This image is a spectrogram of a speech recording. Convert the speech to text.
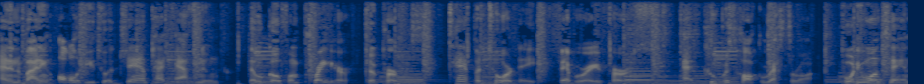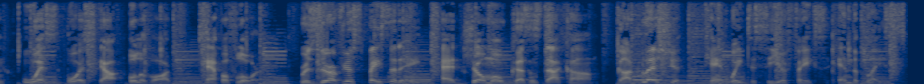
and inviting all of you to a jam-packed afternoon that will go from prayer to purpose. Tampa tour date February 1st at Cooper's Hawk Restaurant, 4110 West Boy Scout Boulevard, Tampa, Florida. Reserve your space today at jomocousins.com. God bless you. Can't wait to see your face in the place.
